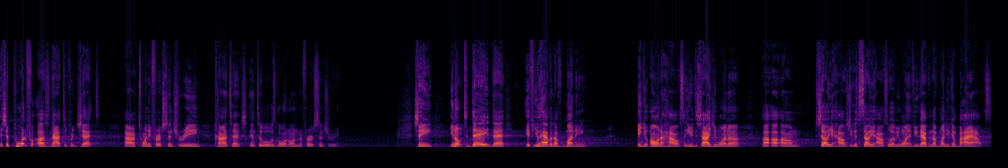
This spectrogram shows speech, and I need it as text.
it's important for us not to project our 21st century context into what was going on in the first century. See, you know, today that if you have enough money and you own a house and you decide you want to uh, uh, um, sell your house. You can sell your house to whoever you want. If you have enough money, you can buy a house.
